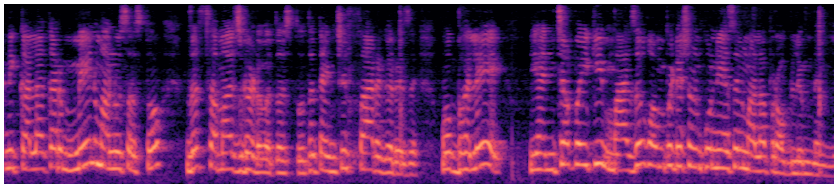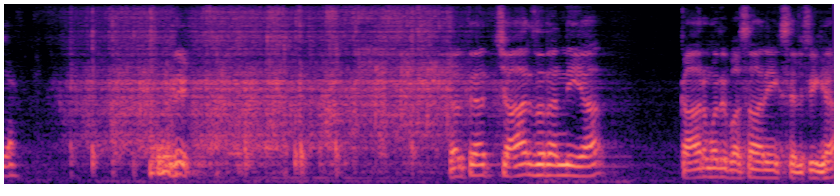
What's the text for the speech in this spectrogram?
आणि कलाकार मेन माणूस असतो जर समाज घडवत असतो तर त्यांची फार गरज आहे. मग भले यांच्यापैकी माझं कॉम्पिटिशन कोणी असेल मला प्रॉब्लेम नाहीये. तर त्या चार जणांनी या कारमध्ये बसा आणि एक सेल्फी घ्या.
